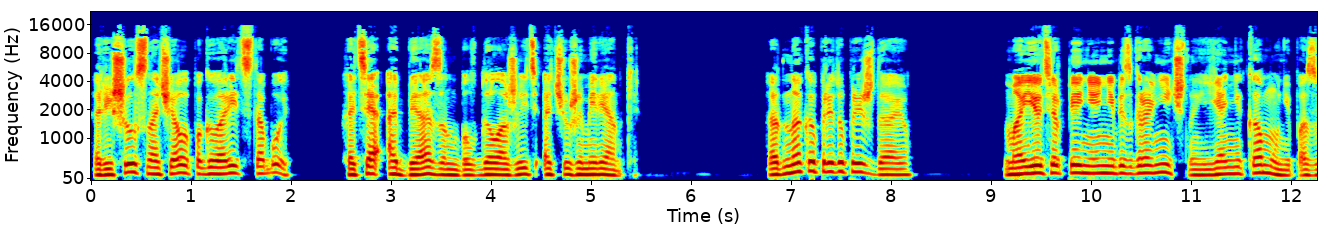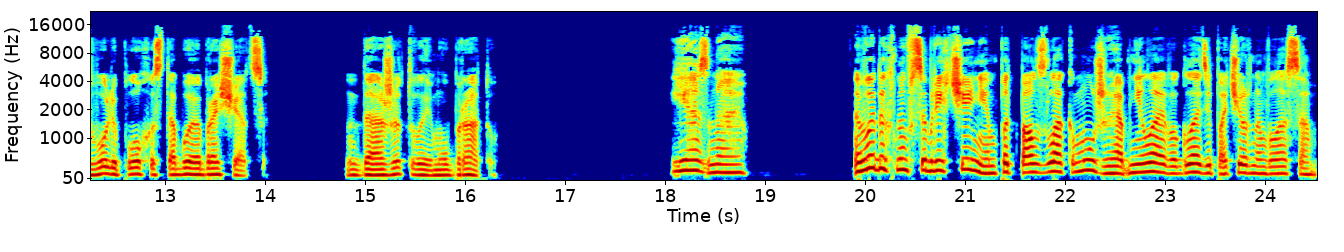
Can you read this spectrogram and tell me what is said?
Решил сначала поговорить с тобой, хотя обязан был доложить о чужемирянке. Однако предупреждаю, Мое терпение не безгранично, и я никому не позволю плохо с тобой обращаться. Даже твоему брату. Я знаю. Выдохнув с облегчением, подползла к мужу и обняла его, гладя по черным волосам.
